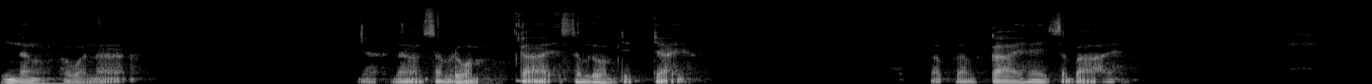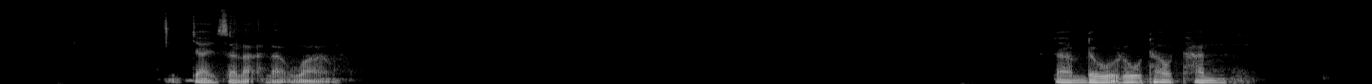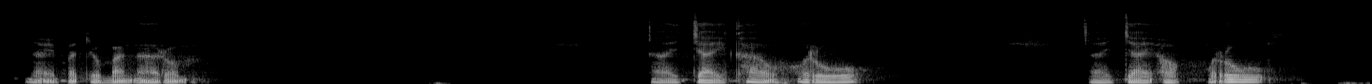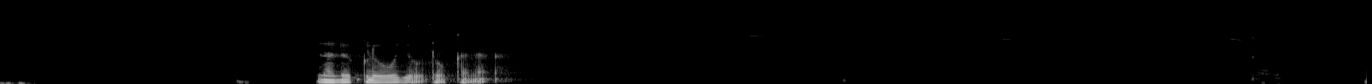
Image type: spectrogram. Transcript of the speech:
ที่นั่งภาวนานั่งสำรวมกายสำรวมจิตใจปรับร่างกายให้สบายจิตใจสละละวาง ตามดูรู้เท่าทัน ในปัจจุบันอารมณ์ หายใจเข้ารู้ หายใจออกรู้ระลึกรู้อยู่ทุกขณะ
